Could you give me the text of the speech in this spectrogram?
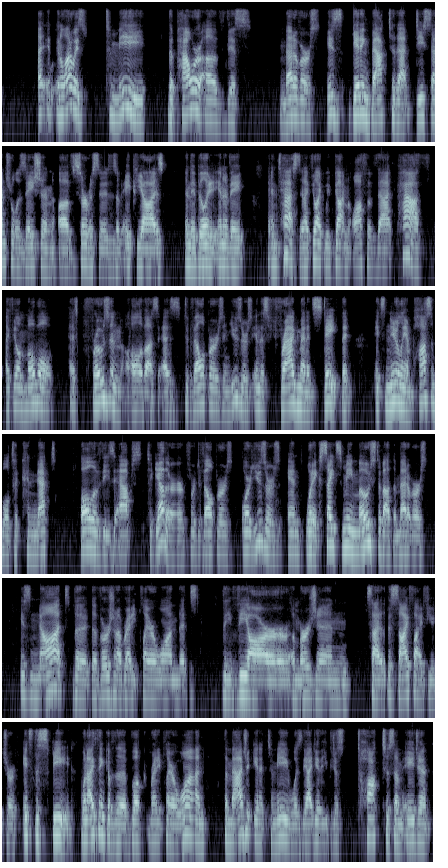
in a lot of ways, to me, the power of this metaverse is getting back to that decentralization of services, of APIs, and the ability to innovate and test. And I feel like we've gotten off of that path. I feel mobile has frozen all of us as developers and users in this fragmented state that it's nearly impossible to connect all of these apps together for developers or users. And what excites me most about the metaverse is not the the version of Ready Player One that's the VR immersion side of the sci-fi future. It's the speed. When I think of the book Ready Player One, the magic in it to me was the idea that you could just talk to some agent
